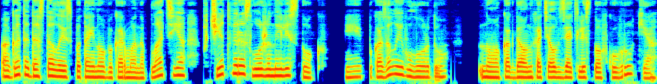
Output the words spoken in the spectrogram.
Агата достала из потайного кармана платья в четверо сложенный листок и показала его лорду. Но когда он хотел взять листовку в руки,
